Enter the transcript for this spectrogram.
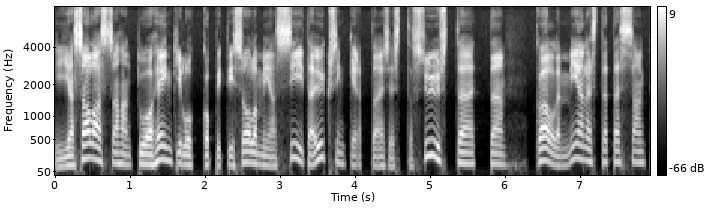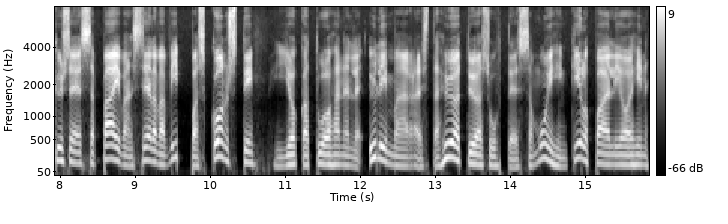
Ja salassahan tuo henkilukko piti solmia siitä yksinkertaisesta syystä, että Kalle mielestä tässä on kyseessä päivän selvä vippaskonsti, joka tuo hänelle ylimääräistä hyötyä suhteessa muihin kilpailijoihin,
